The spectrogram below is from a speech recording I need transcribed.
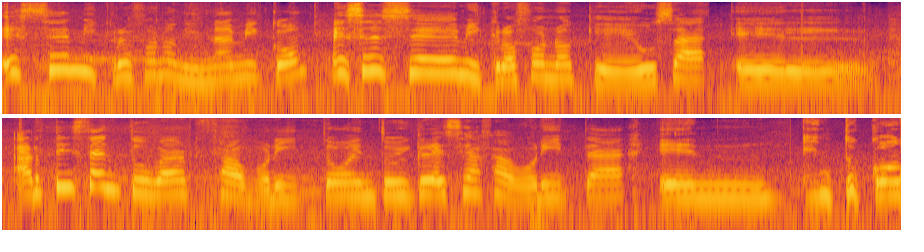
ese micrófono dinámico es ese micrófono que usa el artista en tu bar favorito, en tu iglesia favorita, en, en tu concierto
